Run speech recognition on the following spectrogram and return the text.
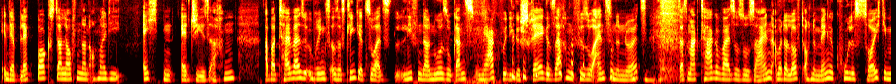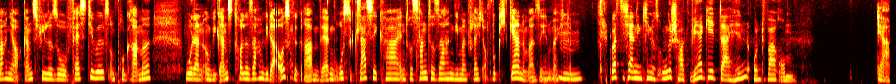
In der Blackbox, da laufen dann auch mal die echten edgy Sachen. Aber teilweise übrigens, also das klingt jetzt so, als liefen da nur so ganz merkwürdige, schräge Sachen für so einzelne Nerds. Das mag tageweise so sein, aber da läuft auch eine Menge cooles Zeug. Die machen ja auch ganz viele so Festivals und Programme, wo dann irgendwie ganz tolle Sachen wieder ausgegraben werden. Große Klassiker, interessante Sachen, die man vielleicht auch wirklich gerne mal sehen möchte. Mhm. Du hast dich ja in den Kinos umgeschaut. Wer geht da hin und warum? Ja,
